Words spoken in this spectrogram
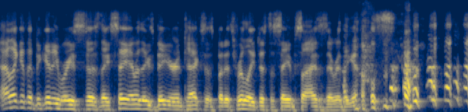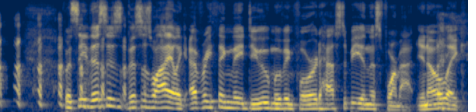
I like at the beginning where he says they say everything's bigger in Texas, but it's really just the same size as everything else. but see, this is this is why like everything they do moving forward has to be in this format. You know, like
